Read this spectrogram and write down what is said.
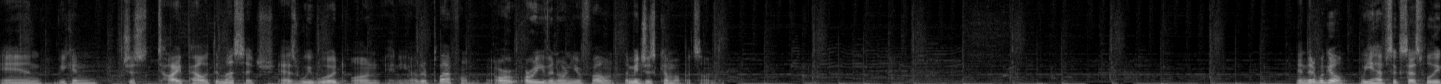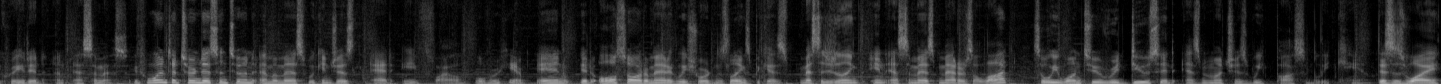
And we can just type out the message as we would on any other platform or, or even on your phone. Let me just come up with something. And there we go, we have successfully created an SMS. If we want to turn this into an MMS, we can just add a file over here. And it also automatically shortens links because message length in SMS matters a lot, so we want to reduce it as much as we possibly can. This is why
